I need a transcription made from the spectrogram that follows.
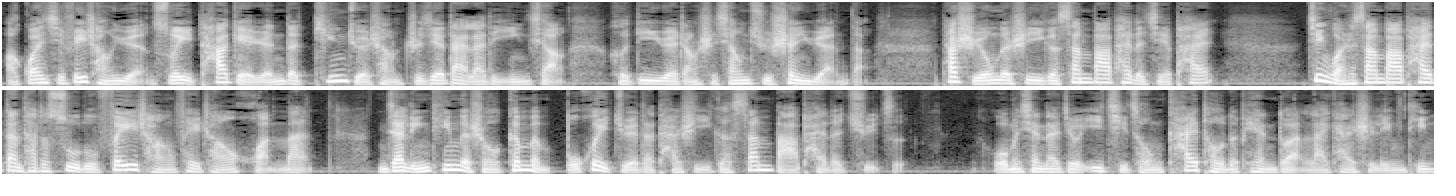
啊，关系非常远，所以它给人的听觉上直接带来的影响和第一乐章是相去甚远的。它使用的是一个三八拍的节拍。尽管是三八拍，但它的速度非常非常缓慢。你在聆听的时候根本不会觉得它是一个三八拍的曲子。我们现在就一起从开头的片段来开始聆听。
